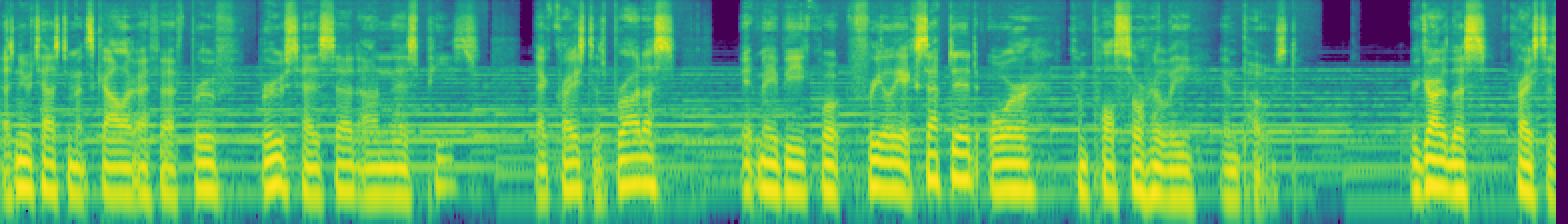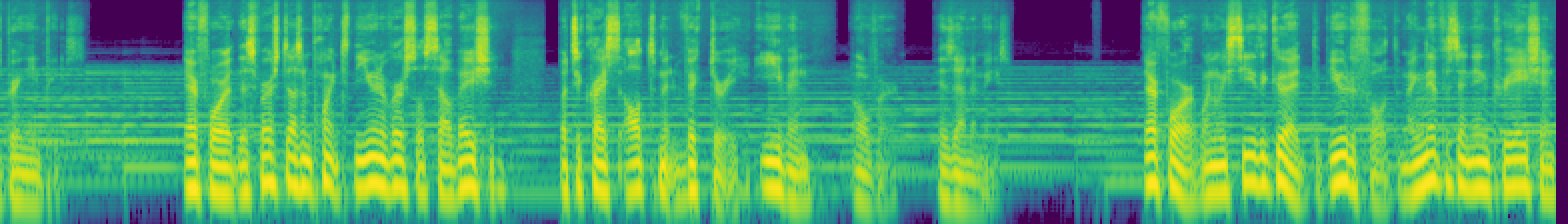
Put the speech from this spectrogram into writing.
As New Testament scholar F.F. Bruce, Bruce has said on this peace that Christ has brought us, it may be, quote, freely accepted or compulsorily imposed. Regardless, Christ is bringing peace. Therefore, this verse doesn't point to the universal salvation, but to Christ's ultimate victory, even over his enemies. Therefore, when we see the good, the beautiful, the magnificent in creation,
